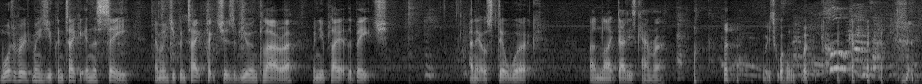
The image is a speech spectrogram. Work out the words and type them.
Waterproof means you can take it in the sea. That means you can take pictures of you and Clara when you play at the beach. And it'll still work. Unlike Daddy's camera. Uh, which won't work. Cool camera.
